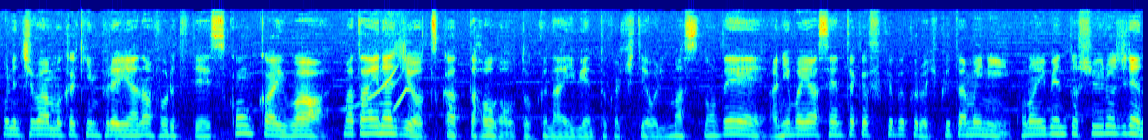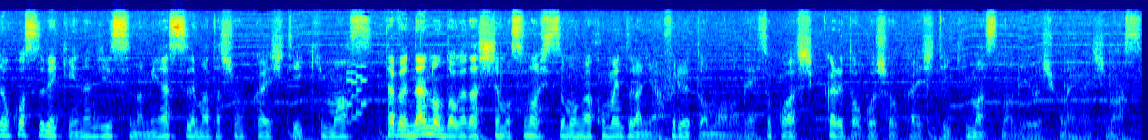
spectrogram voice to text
こんにちは、無課金プレイヤーのフォルテです。今回は、またエナジーを使った方がお得なイベントが来ておりますので、アニバや洗濯福袋を引くために、このイベント終了時で残すべきエナジー数の目安、また紹介していきます。多分何の動画出してもその質問がコメント欄に溢れると思うので、そこはしっかりとご紹介していきますので、よろしくお願いします。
